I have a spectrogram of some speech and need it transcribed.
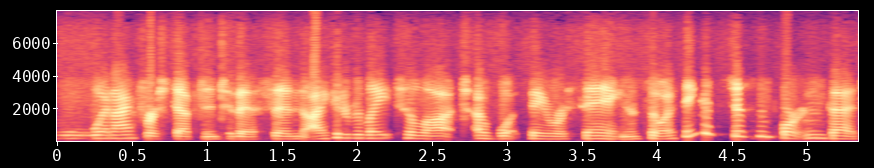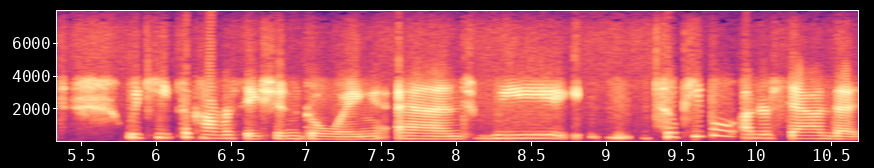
when I first stepped into this, and I could relate to a lot of what they were saying. And so I think it's just important that we keep the conversation going, and we so people understand that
